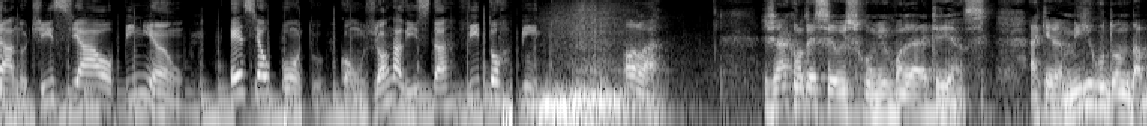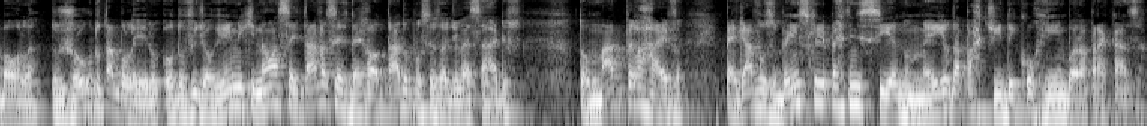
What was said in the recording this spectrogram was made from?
Da notícia à opinião. Esse é o ponto com o jornalista Vitor Pinto. Olá. Já aconteceu isso comigo quando eu era criança. Aquele amigo dono da bola, do jogo do tabuleiro ou do videogame que não aceitava ser derrotado por seus adversários, tomado pela raiva, pegava os bens que lhe pertenciam no meio da partida e corria embora para casa.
